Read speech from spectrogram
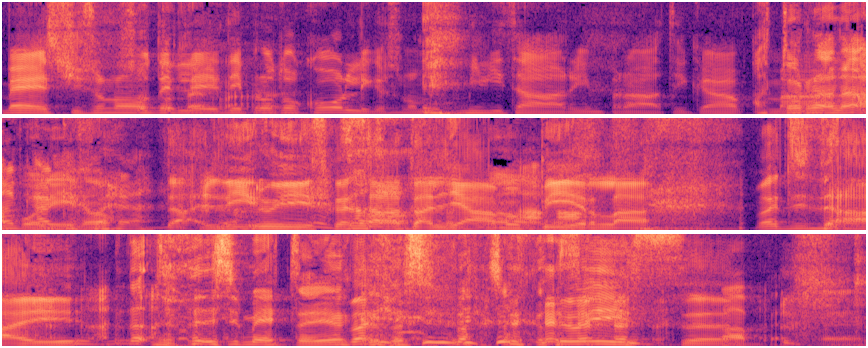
Beh, ci sono delle- dei eh. protocolli che sono mi- militari in pratica. Attorno ma a Napoli, anche- no? anche- Dai, lì Luis, questa la tagliamo, pirla. Ma ti dai? Da- Dove si mettono? Io Ma- credo si faccia così. Luis. Vabbè, eh.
